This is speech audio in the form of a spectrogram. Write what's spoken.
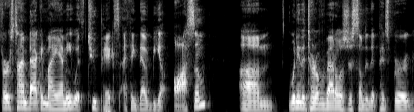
first time back in Miami with two picks. I think that would be awesome. Um, winning the turnover battle is just something that Pittsburgh,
